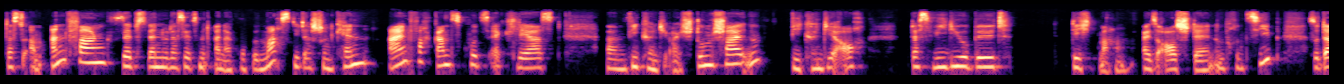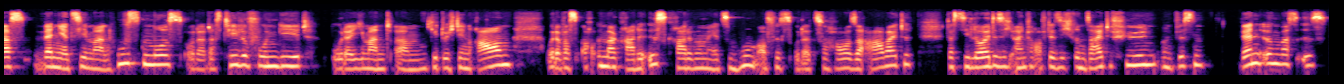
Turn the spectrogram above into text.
dass du am Anfang, selbst wenn du das jetzt mit einer Gruppe machst, die das schon kennen, einfach ganz kurz erklärst, ähm, wie könnt ihr euch stumm schalten, wie könnt ihr auch das Videobild dicht machen, also ausstellen im Prinzip, sodass, wenn jetzt jemand husten muss oder das Telefon geht oder jemand ähm, geht durch den Raum oder was auch immer gerade ist, gerade wenn man jetzt im Homeoffice oder zu Hause arbeitet, dass die Leute sich einfach auf der sicheren Seite fühlen und wissen, wenn irgendwas ist,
